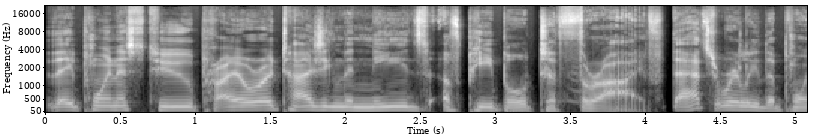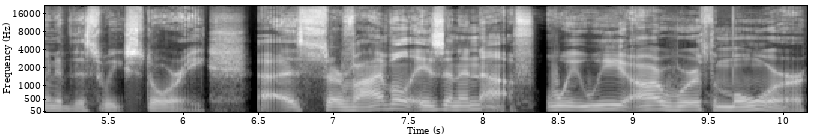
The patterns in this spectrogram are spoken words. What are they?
they point us to prioritizing the needs of people to thrive. That's really the point of this week's story. Uh, survival isn't enough. We, we are worth more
